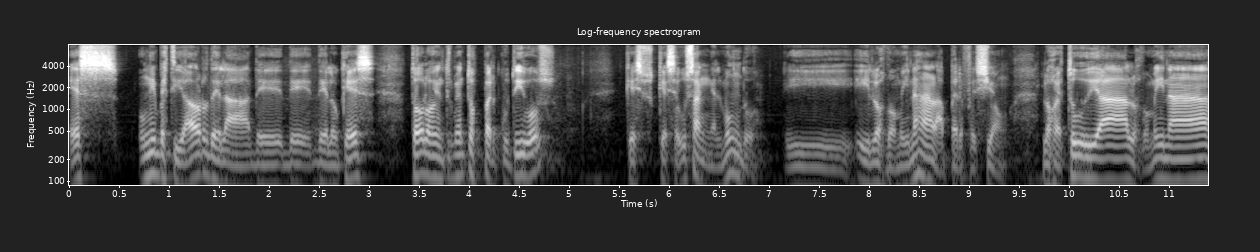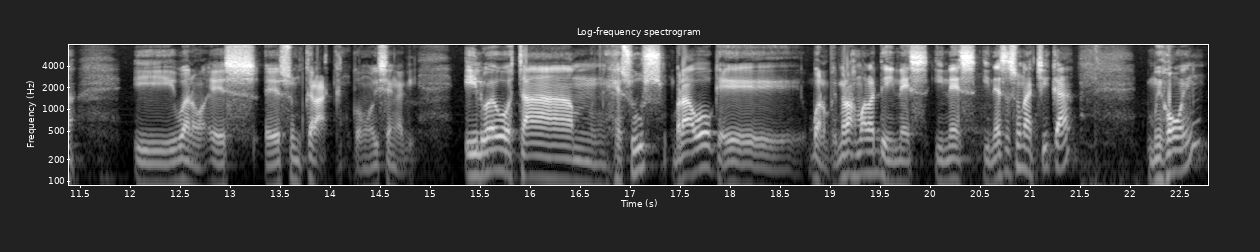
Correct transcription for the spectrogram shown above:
es un investigador de, la, de, de, lo que es todos los instrumentos percutivos que, que se usan en el mundo y, y, los domina a la perfección. Los estudia, los domina y bueno, es, es un crack, como dicen aquí. Y luego está mm, Jesús Bravo, que, bueno, primero vamos a hablar de Inés. Inés, Inés es una chica muy joven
